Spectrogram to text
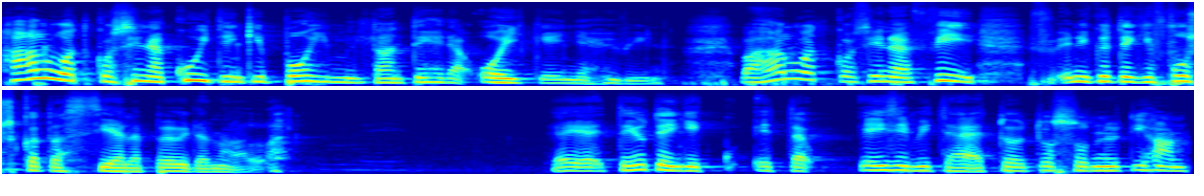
Haluatko sinä kuitenkin pohjimmiltaan tehdä oikein ja hyvin? Vai haluatko sinä fi, niin jotenkin fuskata siellä pöydän alla? Ja että jotenkin, että ei se mitään, että tuossa on nyt ihan,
